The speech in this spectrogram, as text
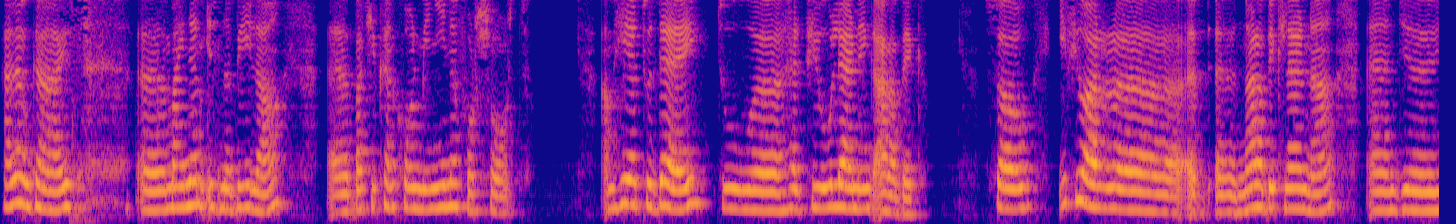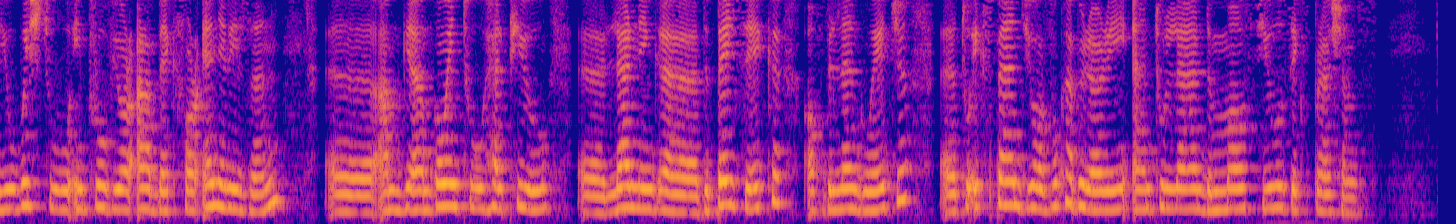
Hello guys, uh, my name is Nabila, uh, but you can call me Nina for short. I'm here today to uh, help you learning Arabic. So, if you are uh, a, an Arabic learner and uh, you wish to improve your Arabic for any reason, uh, I'm, I'm going to help you learning the basic of the language to expand your vocabulary and to learn the most used expressions.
